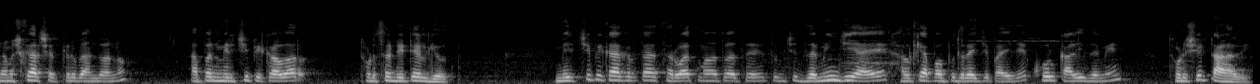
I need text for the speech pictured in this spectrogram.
नमस्कार शेतकरी बांधवांनो. आपण मिरची पिकावर थोडंसं डिटेल घेऊत. मिरची पिकाकरता सर्वात महत्त्वाचं आहे तुमची जमीन जी आहे हलक्या पापुद्राची पाहिजे. खोल काळी जमीन थोडीशी टाळावी.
